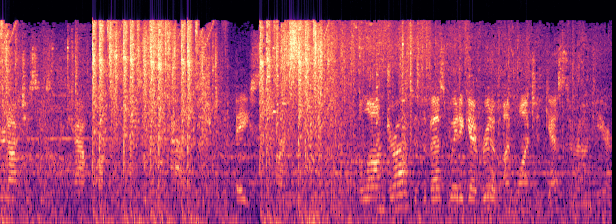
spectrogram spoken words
You're not just using the catwalk as a to the base, are? A long drop is the best way to get rid of unwanted guests around here.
